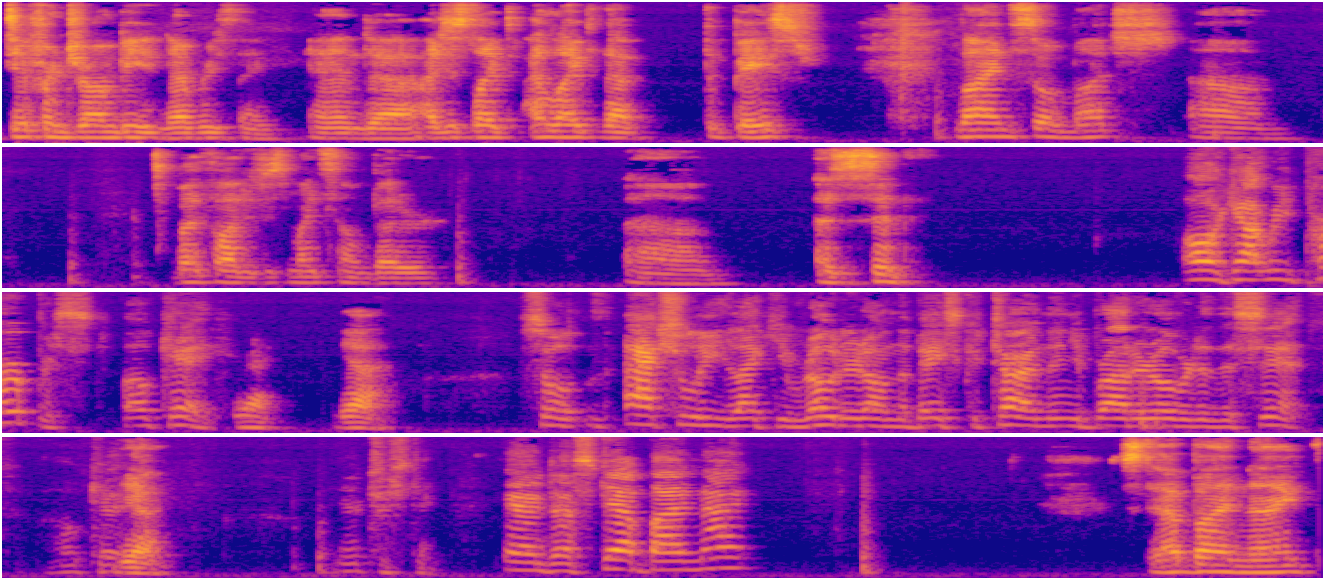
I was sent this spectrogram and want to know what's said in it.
different drum beat and everything. And uh, I just liked I liked that the bass line so much. Um, but I thought it just might sound better um, as a synth. Oh, it got repurposed. Okay. Yeah. So actually, like you wrote it on the bass guitar, and then you brought it over to the synth. Okay. Yeah. Interesting. And uh, Stab by Night. Stab by Night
